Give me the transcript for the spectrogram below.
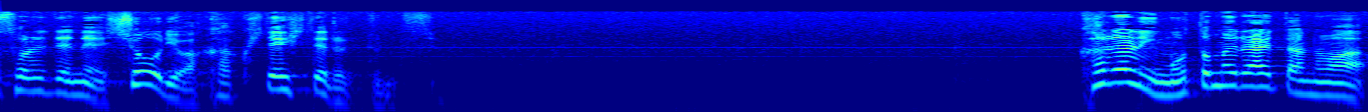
それでね勝利は確定してるって言うんですよ。彼らに求められたのは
